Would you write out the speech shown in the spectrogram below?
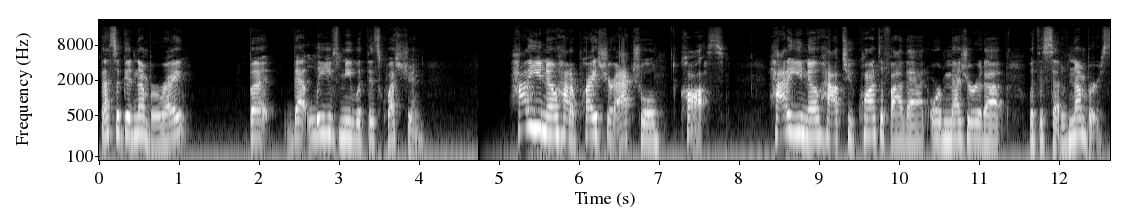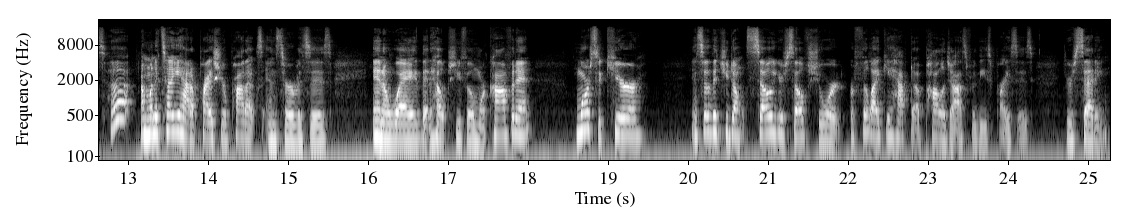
That's a good number, right? But that leaves me with this question How do you know how to price your actual cost? How do you know how to quantify that or measure it up with a set of numbers? Huh. I'm going to tell you how to price your products and services in a way that helps you feel more confident, more secure, and so that you don't sell yourself short or feel like you have to apologize for these prices you're setting.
